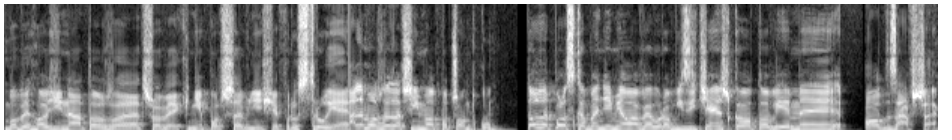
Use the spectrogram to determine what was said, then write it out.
Bo wychodzi na to, że człowiek niepotrzebnie się frustruje, ale może zacznijmy od początku. To, że Polska będzie miała w Eurowizji ciężko, to wiemy od zawsze.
